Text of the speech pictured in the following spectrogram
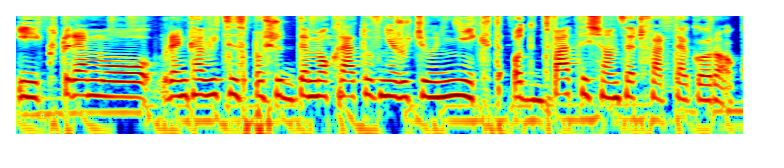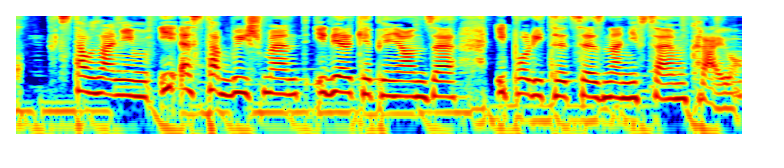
i któremu rękawicy spośród demokratów nie rzucił nikt od 2004 roku. Stał za nim i establishment, i wielkie pieniądze, i politycy znani w całym kraju.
